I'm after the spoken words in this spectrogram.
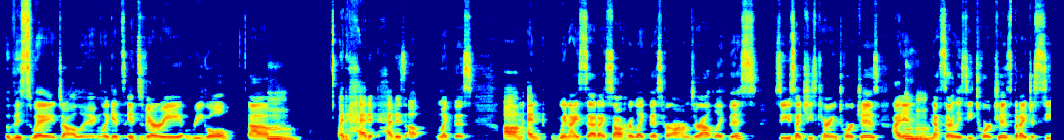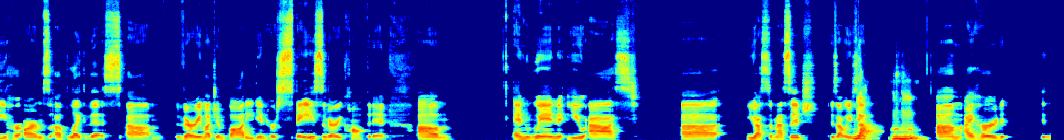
this way, darling. Like it's it's very regal. Um Mm. and head head is up like this. Um, and when I said I saw her like this, her arms are out like this. So you said she's carrying torches. I didn't Mhm. necessarily see torches, but I just see her arms up like this. Um, very much embodied in her space and very confident. Um, and when you asked, uh, you asked a message. Is that what you said? Yeah. Mm-hmm. Um i heard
